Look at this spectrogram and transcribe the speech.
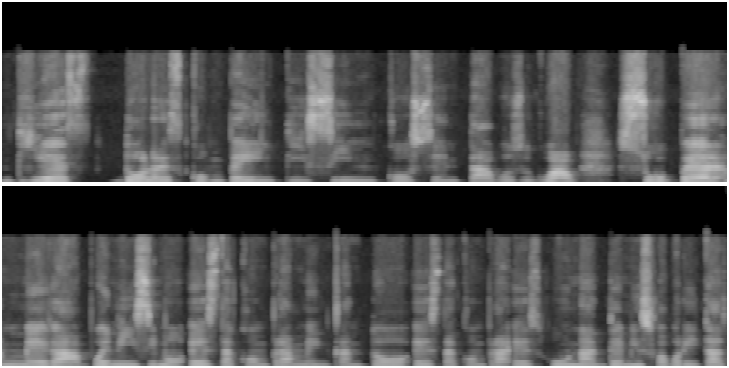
10 dólares con 25 centavos. Wow, súper mega buenísimo. Esta compra me encantó. Esta compra es una de mis favoritas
